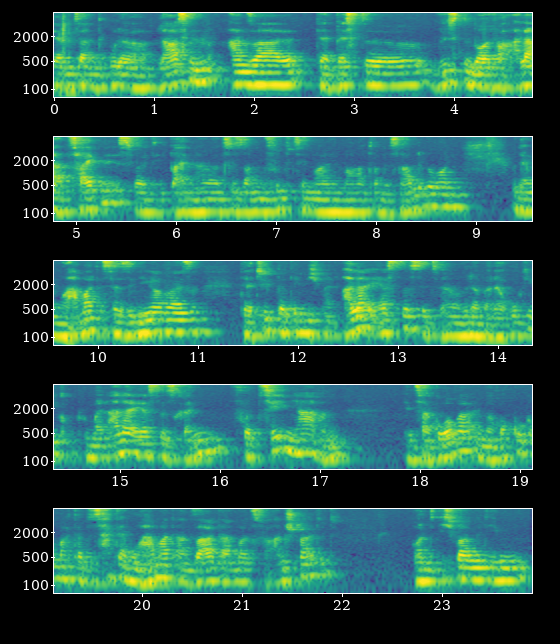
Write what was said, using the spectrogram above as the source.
der mit seinem Bruder Larsen Ansal der beste Wüstenläufer aller Zeiten ist, weil die beiden haben zusammen 15 Mal den Marathon des Sable gewonnen. Und der Mohammed ist ja sinnigerweise der Typ, bei dem ich mein allererstes, jetzt wären wir wieder bei der Rookie-Gruppe, mein allererstes Rennen vor zehn Jahren in Zagora in Marokko gemacht habe. Das hat der Mohammed Ansal damals veranstaltet. Und ich war mit ihm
